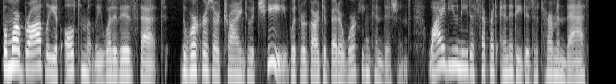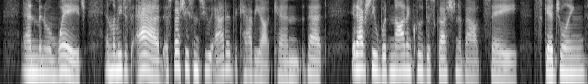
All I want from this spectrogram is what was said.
but more broadly, if ultimately what it is that the workers are trying to achieve with regard to better working conditions. Why do you need a separate entity to determine that and minimum wage? And let me just add, especially since you added the caveat, Ken, that it actually would not include discussion about, say, scheduling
